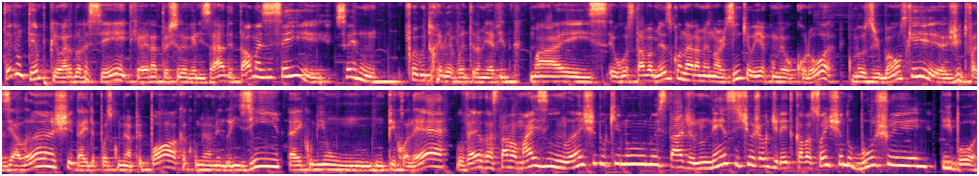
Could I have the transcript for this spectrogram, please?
Teve um tempo que eu era adolescente, que eu na torcida organizada e tal, mas isso aí, isso aí não foi muito relevante na minha vida. Mas eu gostava mesmo quando era menorzinho, que eu ia com meu coroa, com meus irmãos, que a gente fazia lanche, daí depois comia uma pipoca, comia um amendoinzinho, daí comia um, um picolé. O velho gastava mais em lanche do que no, no estádio. Nem assistia o jogo direito, ficava só enchendo o bucho e, e boa.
